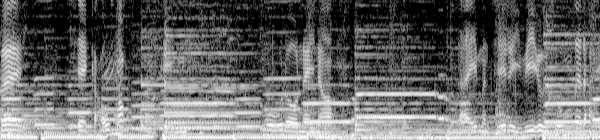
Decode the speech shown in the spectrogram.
thuê. Xe cẩu móc và tiền mua đồ này nọ. Đây, mình sẽ review xuống tới đây.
